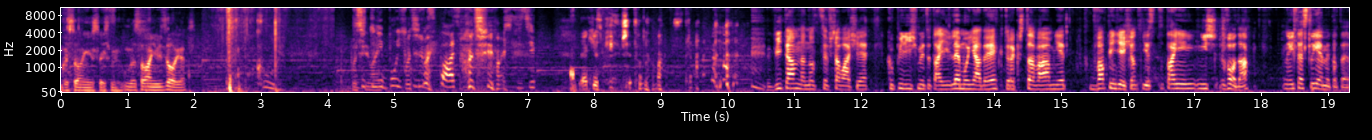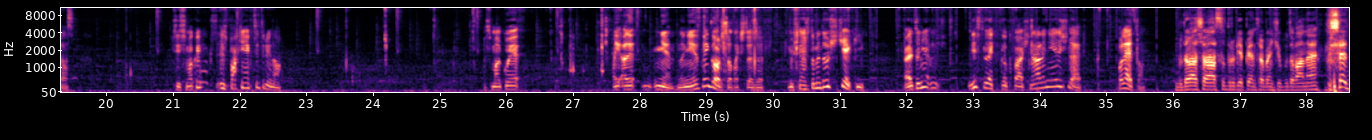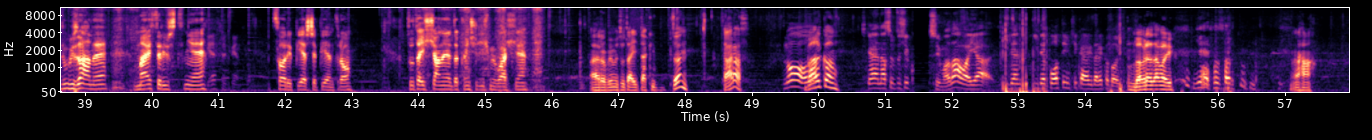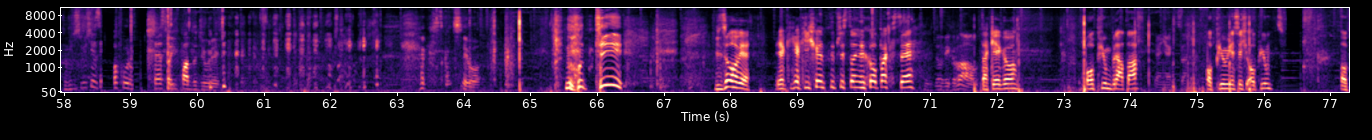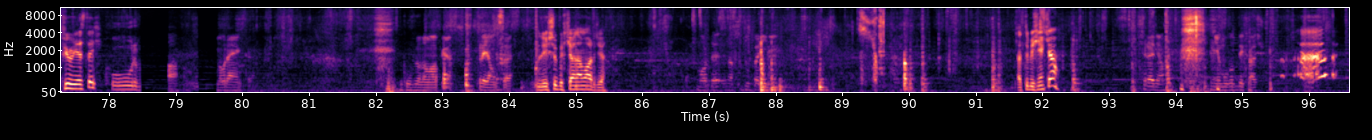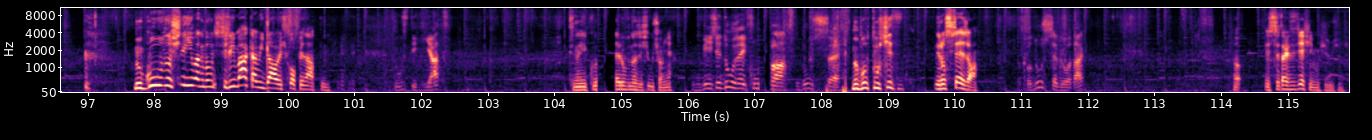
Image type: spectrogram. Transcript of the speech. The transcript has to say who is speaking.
Speaker 1: Głosowani jesteśmy. Głosowani widzowie.
Speaker 2: Kur...
Speaker 3: Ty tu nie boisz
Speaker 2: Potrzymaj.
Speaker 3: spać.
Speaker 2: Potrzymaj.
Speaker 1: Jak się spieprze to na mastra.
Speaker 2: Witam na nocce w szałasie. Kupiliśmy tutaj lemoniadę, która kosztowała mnie 2,50. Jest taniej niż woda. No i testujemy to teraz. Czy smakuje jak, pachnie jak cytryna. Smakuje... Ej, ale nie, no nie jest najgorsza tak szczerze. Myślałem, że to będą ścieki. Ale to nie... Jest lekko kwaśna, ale nie jest źle. Polecam.
Speaker 1: Budowa szałasu, drugie piętro będzie budowane. Przedłużane. Majster już tnie.
Speaker 3: Pierwsze piętro.
Speaker 1: Sorry, pierwsze piętro. Tutaj ścianę dokończyliśmy właśnie. A robimy tutaj taki ten taras.
Speaker 3: No,
Speaker 1: Balkon.
Speaker 3: ciekawe na czym to się k- trzyma. Dawaj, ja idę, idę po tym, ciekawe jak daleko dojdzie.
Speaker 1: Dobra, dawaj.
Speaker 3: Nie, no żartuję.
Speaker 1: Aha.
Speaker 3: Rzeczywiście zjebał kurwa krzesło i wpadł do dziury. Jak się skończyło.
Speaker 1: No ty! Widzowie, jak jakiś chętny, przystojny chłopak chce
Speaker 3: Widzowie gwałt.
Speaker 1: takiego opium brata.
Speaker 3: Ja nie chcę.
Speaker 1: Opium, jesteś opium? Opium jesteś?
Speaker 3: Kurwa. No rękę. Gówno na łapie. Klejące.
Speaker 1: Liszy by chciał na mordzie.
Speaker 3: Mordę, znaczy dupelinę.
Speaker 1: A ty byś nie chciał?
Speaker 3: Średnio. Nie mógł oddychać.
Speaker 1: No gówno ślimak, no ślimaka mi dałeś chłopie na tym.
Speaker 3: Tłusty giat.
Speaker 1: Ty no i kur... równo żeś uciął, nie?
Speaker 3: Mówili, dłużej kurwa. Dłuższe.
Speaker 1: No bo tu się z... rozszerza.
Speaker 3: To dłuższe było, tak?
Speaker 1: Jeszcze tak z 10 musisz uciąć.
